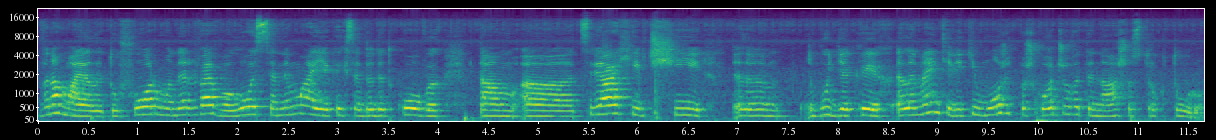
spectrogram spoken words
вона має литу форму, не рве волосся, немає якихось додаткових там е, цвяхів чи е, будь-яких елементів, які можуть пошкоджувати нашу структуру.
